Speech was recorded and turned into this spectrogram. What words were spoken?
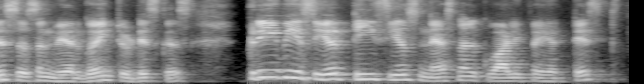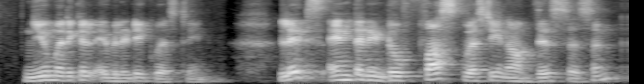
this session, we are going to discuss previous year TCS National Qualifier Test numerical ability question. Let's enter into first question of this session.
